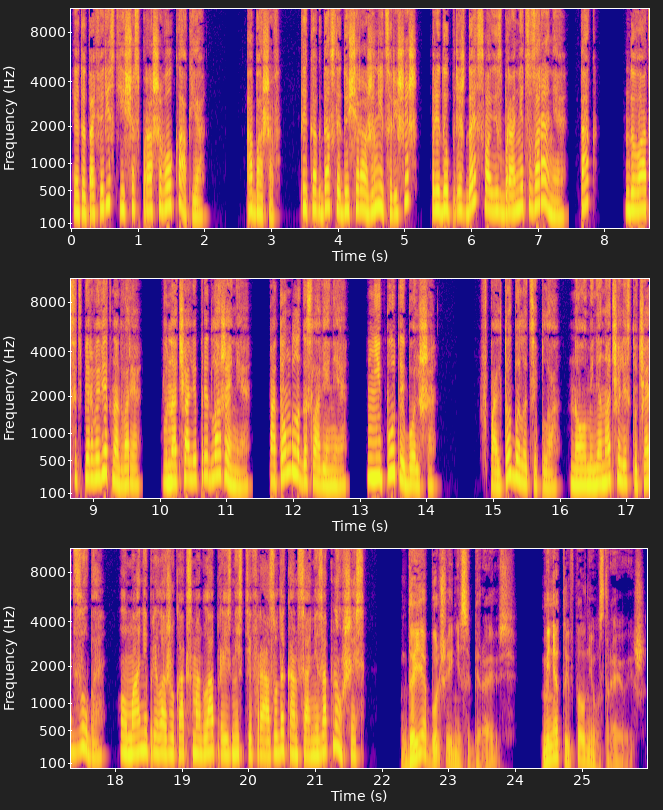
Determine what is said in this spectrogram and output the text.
Этот аферист еще спрашивал, как я. «Абашев, ты когда в следующий раз жениться решишь, предупреждай свою избранницу заранее, так? 21 век на дворе. В начале предложения, потом благословение. Не путай больше». В пальто было тепло, но у меня начали стучать зубы. Ума не приложу, как смогла произнести фразу до конца, не запнувшись. «Да я больше и не собираюсь. Меня ты вполне устраиваешь».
